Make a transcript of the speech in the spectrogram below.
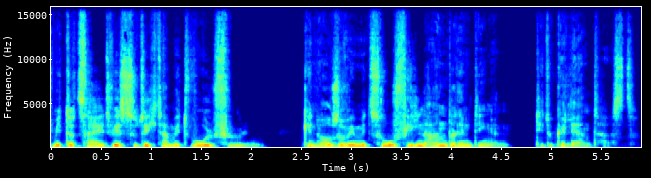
Mit der Zeit wirst du dich damit wohlfühlen, genauso wie mit so vielen anderen Dingen, die du gelernt hast.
